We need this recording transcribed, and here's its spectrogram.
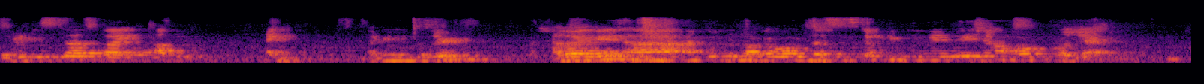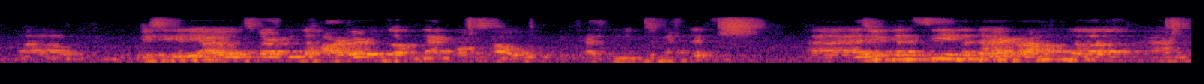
will be discussed by Abir. Thank you. Mr. Sir. Hello again, uh, I'm going to talk about the system implementation of our project. Uh, basically, I will start with the hardware of the black box, how it has been implemented. Uh, as you can see in the diagram, uh, and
